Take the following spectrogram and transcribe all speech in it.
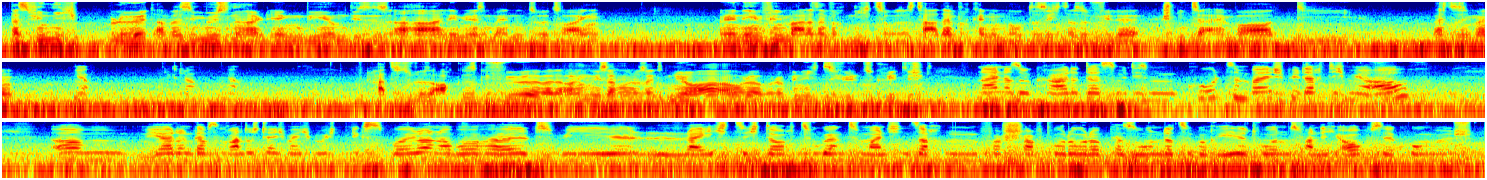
Das finde ich blöd, aber sie müssen halt irgendwie, um dieses Aha-Erlebnis am Ende zu erzeugen. Und in dem Film war das einfach nicht so. Das tat einfach keine Not, dass ich da so viele Schnitze einbaue, die. Weißt du, was ich meine? Ja, klar, ja. Hattest du das auch das Gefühl, oder war da auch irgendwie Sachen, wo du sagst, ja, oder, oder bin ich zu viel zu kritisch? Nein, also gerade das mit diesem Code zum Beispiel dachte ich mir auch. Ähm, ja, dann gab es noch andere Stellen, ich meine, ich möchte nichts spoilern, aber halt, wie leicht sich da auch Zugang zu manchen Sachen verschafft wurde oder Personen dazu überredet wurden, das fand ich auch sehr komisch.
